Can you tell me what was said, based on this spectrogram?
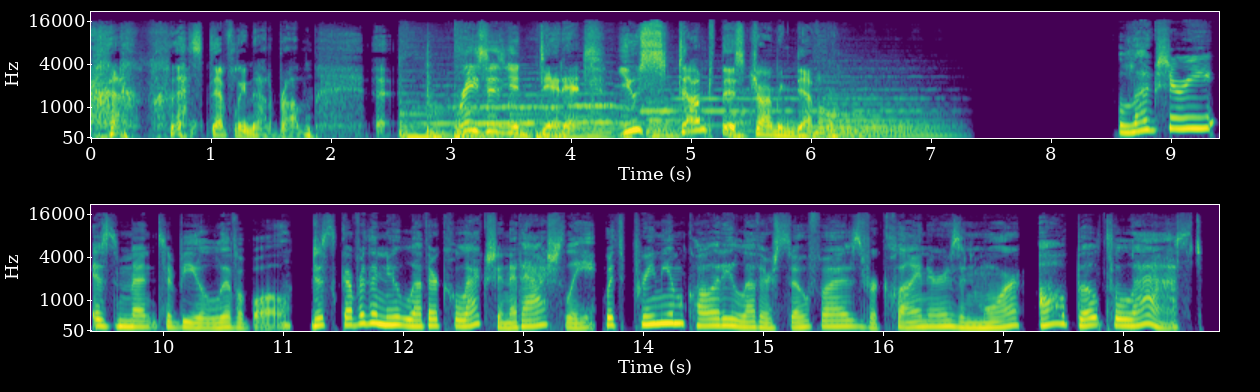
that's definitely not a problem. Uh, Reese's, you did it. You stumped this charming devil. Luxury is meant to be livable. Discover the new leather collection at Ashley with premium quality leather sofas, recliners, and more, all built to last.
